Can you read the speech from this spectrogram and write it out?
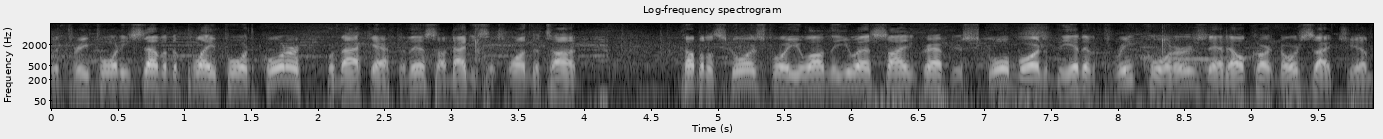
with 3:47 to play, fourth quarter. We're back after this on 96-1 the ton. Couple of scores for you on the U.S. Signcrafters scoreboard at the end of three quarters at Elkhart Northside Gym.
